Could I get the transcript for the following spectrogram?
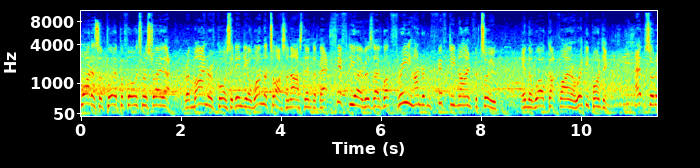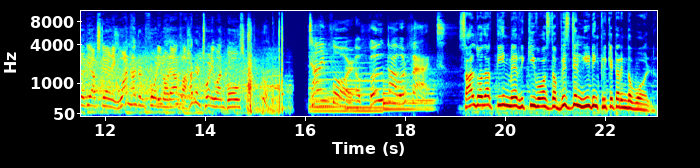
What a superb performance from Australia. Reminder, of course, that India won the toss and asked them to bat 50 overs. They've got 359 for two in the World Cup final. Ricky Ponting, absolutely outstanding. 140 not out of 121 balls. Time for a full power fact. साल 2003 में Ricky was the Wisden leading cricketer in the world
